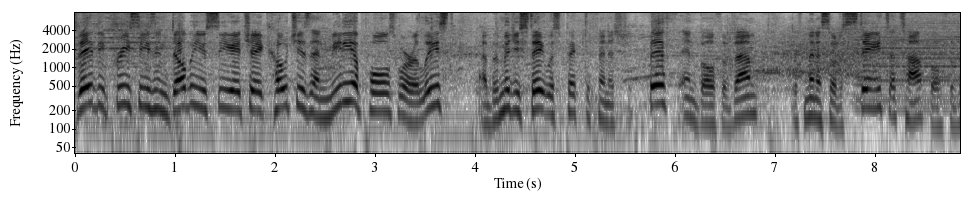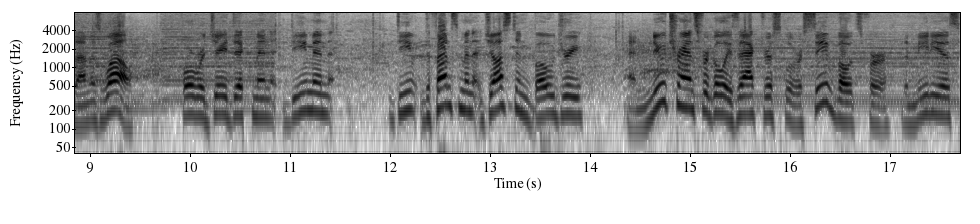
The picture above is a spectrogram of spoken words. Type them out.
Today, the preseason WCHA coaches and media polls were released, and Bemidji State was picked to finish fifth in both of them, with Minnesota State atop both of them as well. Forward Jay Dickman, Demon, De defenseman Justin Baudry, and new transfer goalie Zach Driscoll received votes for the media's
